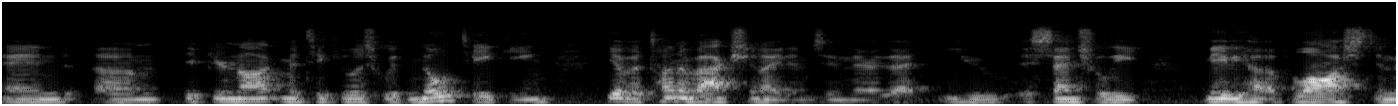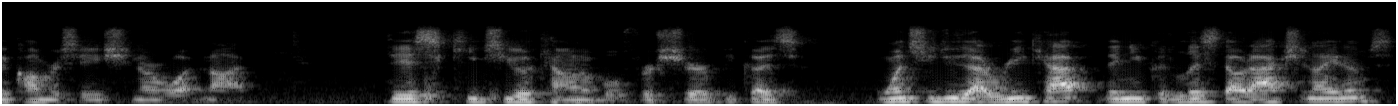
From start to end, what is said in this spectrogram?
and um, if you're not meticulous with note taking, you have a ton of action items in there that you essentially maybe have lost in the conversation or whatnot. This keeps you accountable for sure because once you do that recap, then you could list out action items,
